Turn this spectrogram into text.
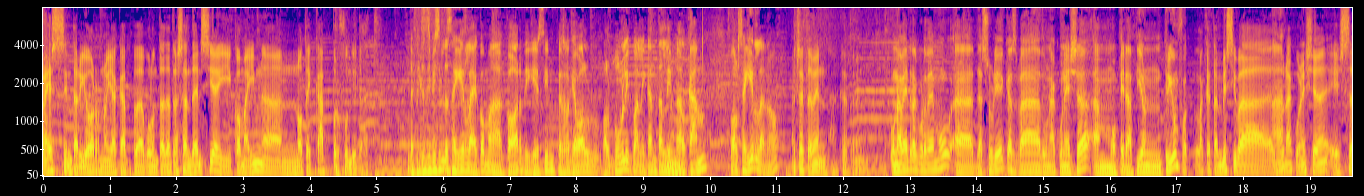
res interior, no hi ha cap eh, voluntat de transcendència i com a himne no té cap profunditat. De fet, és difícil de seguir-la, eh, com a cor, diguéssim, que és el que vol el públic quan li canten l'himne al camp. Vol seguir-la, no? Exactament, exactament. Una Bet, recordem-ho, eh, de Súria, que es va donar a conèixer amb Operació Triunfo. La que també s'hi va Ah. donar a conèixer és eh,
